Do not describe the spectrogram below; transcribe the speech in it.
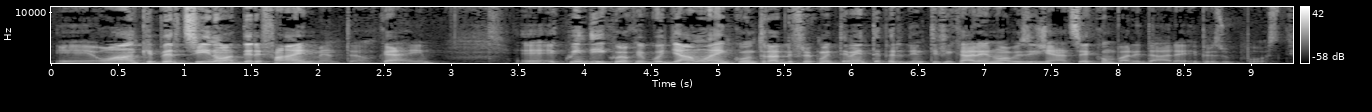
eh, o anche persino a dei refinement, ok? E, e quindi quello che vogliamo è incontrarli frequentemente per identificare nuove esigenze e convalidare i presupposti.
